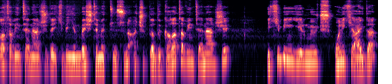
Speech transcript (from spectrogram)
Galata Wind Enerji'de 2025 temettüsünü açıkladı. Galata Wind Enerji 2023 12 ayda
